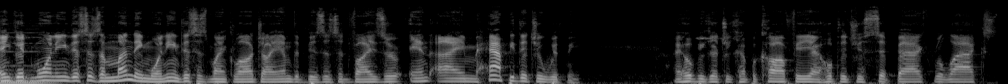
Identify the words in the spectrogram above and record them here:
And good morning. This is a Monday morning. This is Mike Lodge. I am the business advisor, and I'm happy that you're with me. I hope you got your cup of coffee. I hope that you sit back, relax,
